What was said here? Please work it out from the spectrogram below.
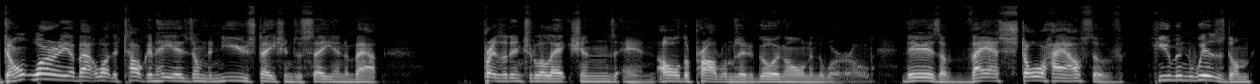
Don't worry about what the talking heads on the news stations are saying about presidential elections and all the problems that are going on in the world. There is a vast storehouse of human wisdom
